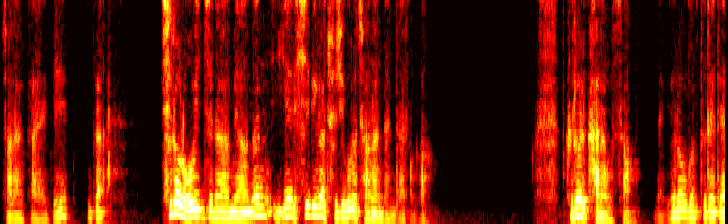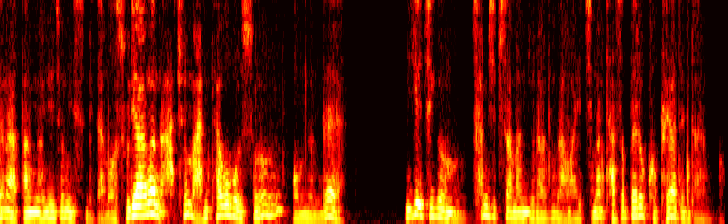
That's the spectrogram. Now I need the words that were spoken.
전환가액이. 그러니까 7월 5일 지나면은 이게 12가 주식으로 전환된다는 거. 그럴 가능성. 네, 이런 것들에 대한 압박 요인이 좀 있습니다. 뭐 수량은 아주 많다고 볼 수는 없는데 이게 지금 34만 주라고 나와 있지만 다섯 배를 곱해야 된다는 거.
